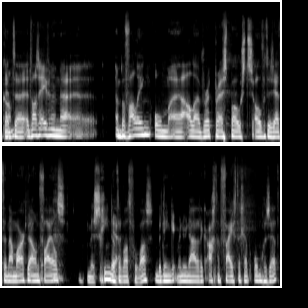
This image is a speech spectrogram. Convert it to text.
het, het was even een, een bevalling om alle WordPress posts over te zetten naar Markdown files. Misschien dat Ja. er wat voor was. Bedenk ik me nu nadat ik 58 heb omgezet.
